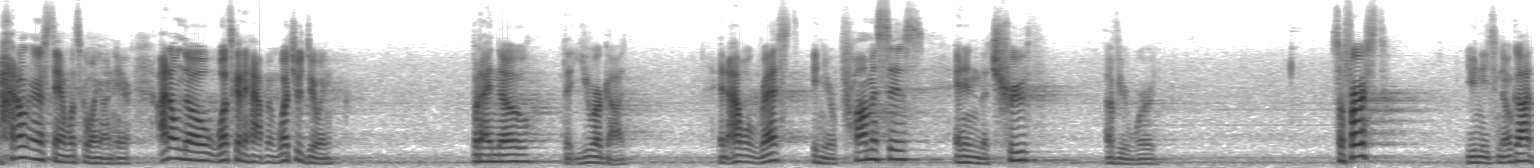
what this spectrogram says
I don't understand what's going on here. I don't know what's going to happen, what you're doing. But I know that you are God. And I will rest in your promises and in the truth of your word. So, first, you need to know God.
